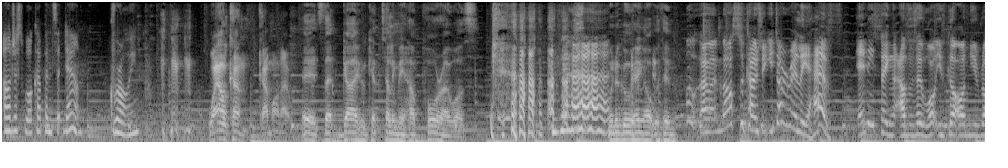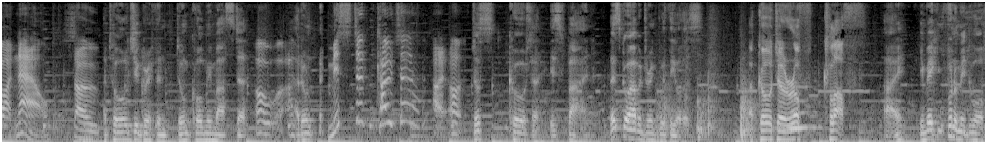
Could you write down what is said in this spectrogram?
I'll just walk up and sit down. Groin. Welcome. Come on out. Hey, it's that guy who kept telling me how poor I was. I'm gonna go hang out with him. Well, uh, Master Koji, you don't really have anything other than what you've got on you right now. So, I told you, Griffin, don't call me master. oh, uh, I don't. Mr. Coter? I, uh, Just Coulter is fine. Let's go have a drink with the others. A coat of rough cloth. Aye, you're making fun of me, dwarf.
